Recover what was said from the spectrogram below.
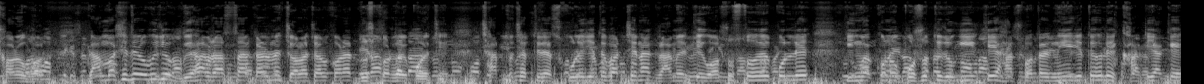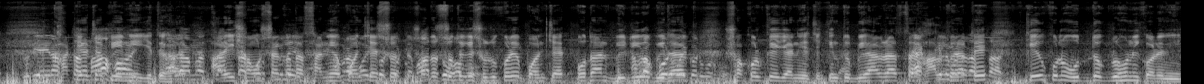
সরব হন। গ্রামবাসীদের অভিযোগ বেহাল রাস্তার কারণে চলাচল করা দুষ্কর হয়ে পড়েছে। ছাত্রছাত্রীরা স্কুলে যেতে পারছে না গ্রামের কেউ অসুস্থ হয়ে পড়লে কিংবা কোনো প্রসূতি রোগীকে হাসপাতালে নিয়ে যেতে হলে খাটিয়াকে খাটিয়া চাপিয়ে নিয়ে যেতে হয় আর এই সমস্যার কথা স্থানীয় পঞ্চায়েত স- সদস্য থেকে শুরু করে পঞ্চায়েত প্রধান বিডিও বিধায়ক সকলকেই জানিয়েছে। কিন্তু বিহার রাস্তার হাল ফেরাতে কেউ কোনো উদ্যোগ গ্রহণই করেনি।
